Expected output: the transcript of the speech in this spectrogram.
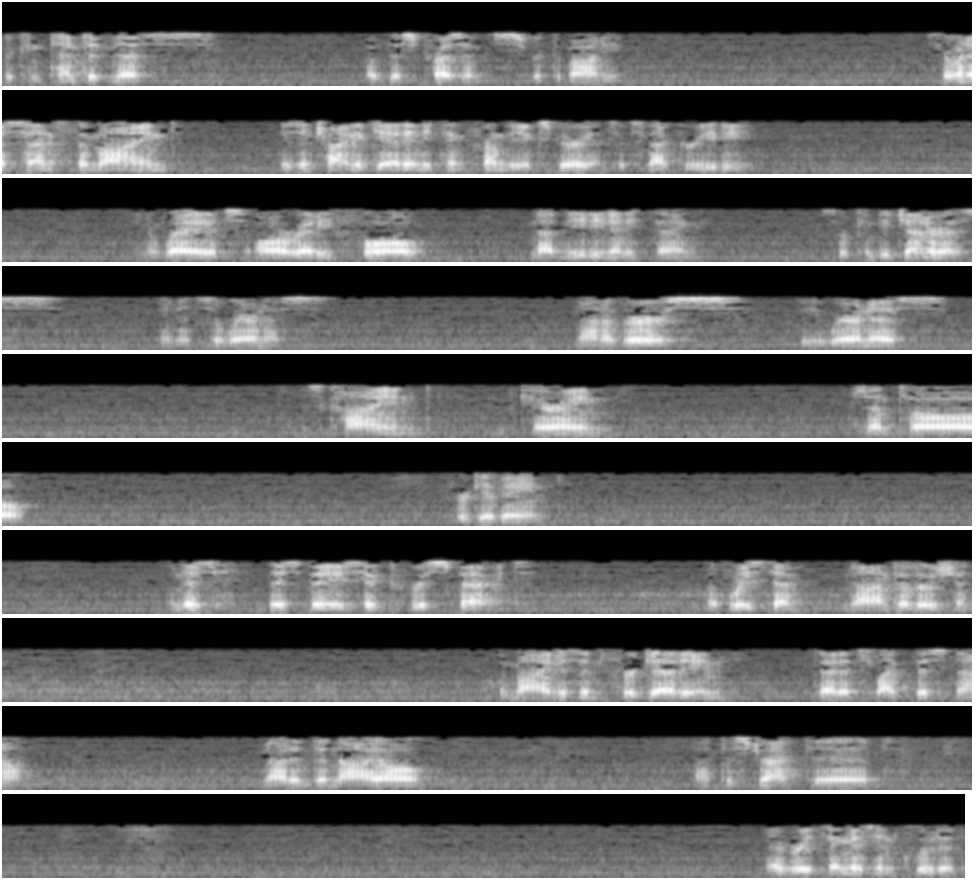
the contentedness of this presence with the body. So, in a sense, the mind isn't trying to get anything from the experience, it's not greedy. In a way, it's already full, not needing anything, so it can be generous in its awareness. Not averse, the awareness is kind and caring, gentle, forgiving. And there's this basic respect of wisdom, non delusion. The mind isn't forgetting that it's like this now, not in denial, not distracted. Everything is included.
